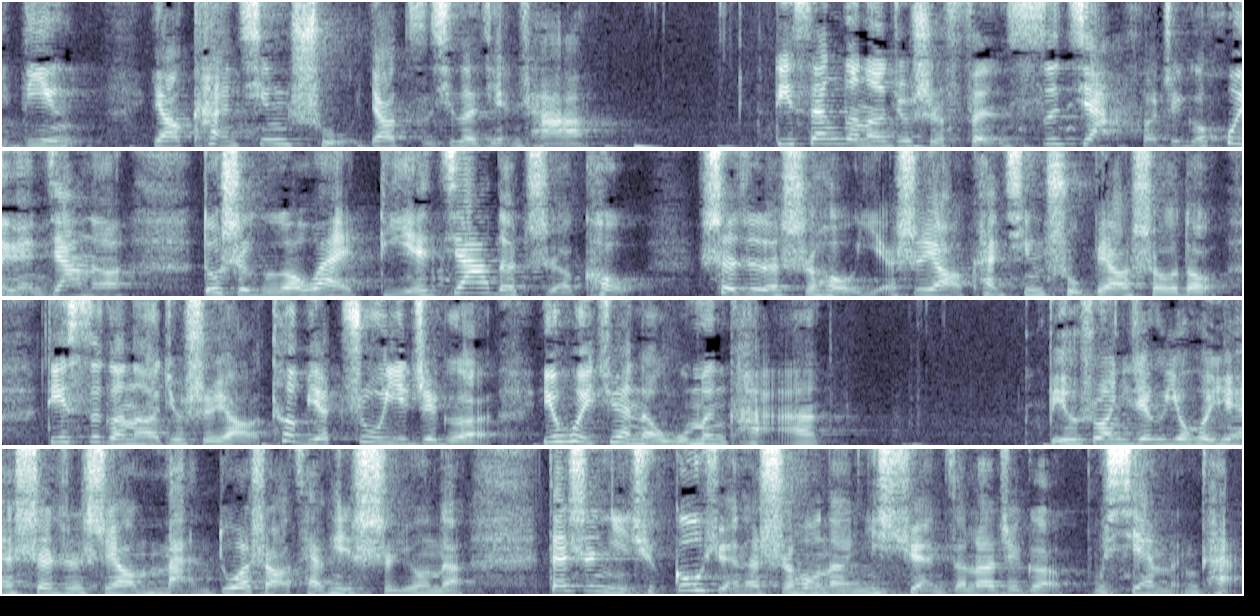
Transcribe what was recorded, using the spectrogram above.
一定要看清楚，要仔细的检查。第三个呢，就是粉丝价和这个会员价呢，都是额外叠加的折扣。设置的时候也是要看清楚，不要手抖。第四个呢，就是要特别注意这个优惠券的无门槛。比如说，你这个优惠券设置是要满多少才可以使用的，但是你去勾选的时候呢，你选择了这个不限门槛，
